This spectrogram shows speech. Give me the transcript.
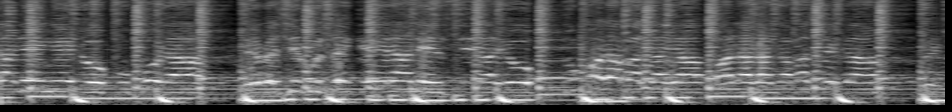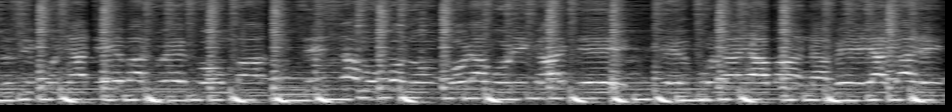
kyokuyisa nengenda okukola lerwezibuzekera nenzirayo tukola bagaya balala nga basega lwetuzifunya tebatwegomba sisa mukono nkola buli kadde enfula y'abaana beyagale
